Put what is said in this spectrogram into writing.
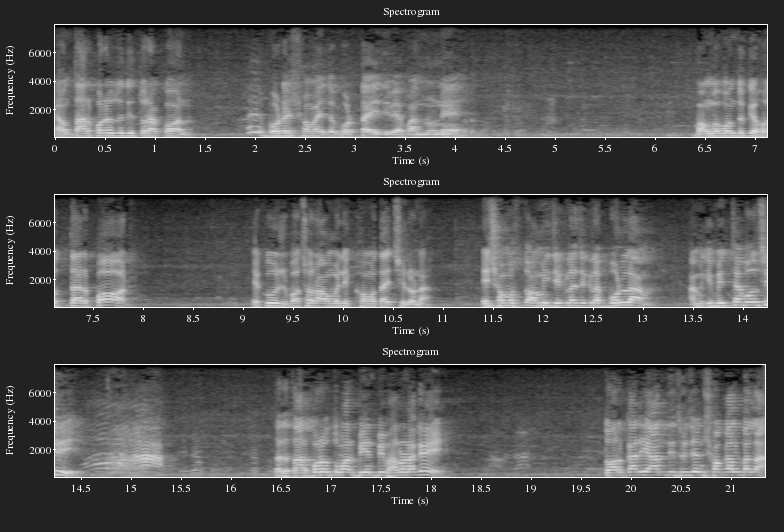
এখন তারপরেও যদি তোরা কন ভোটের সময় তো ভোটটাই দিবে পান্নুনে বঙ্গবন্ধুকে হত্যার পর একুশ বছর আওয়ামী লীগ ক্ষমতায় ছিল না। এই সমস্ত আমি যেগুলা যেগুলা বললাম, আমি কি মিথ্যা বলছি? তাহলে তারপরেও তোমার বিএনপি ভালো লাগে? তরকারি আনদি থুইছেন সকালবেলা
